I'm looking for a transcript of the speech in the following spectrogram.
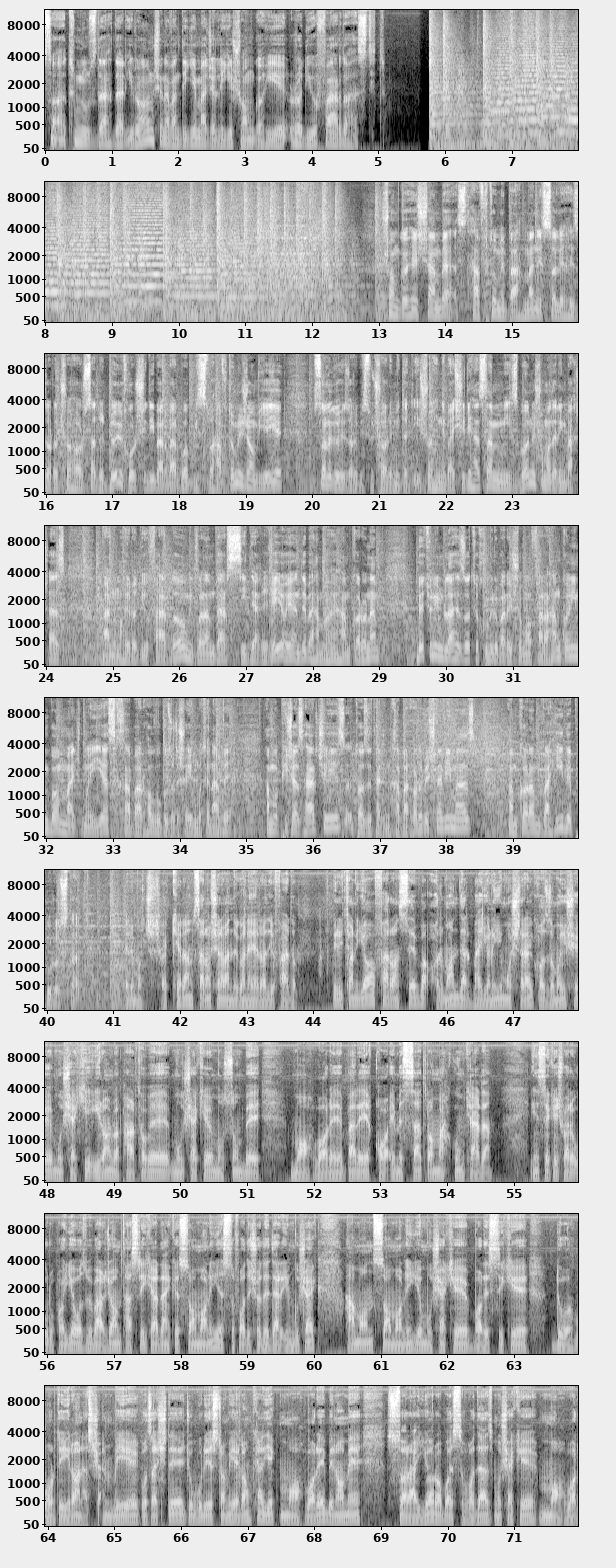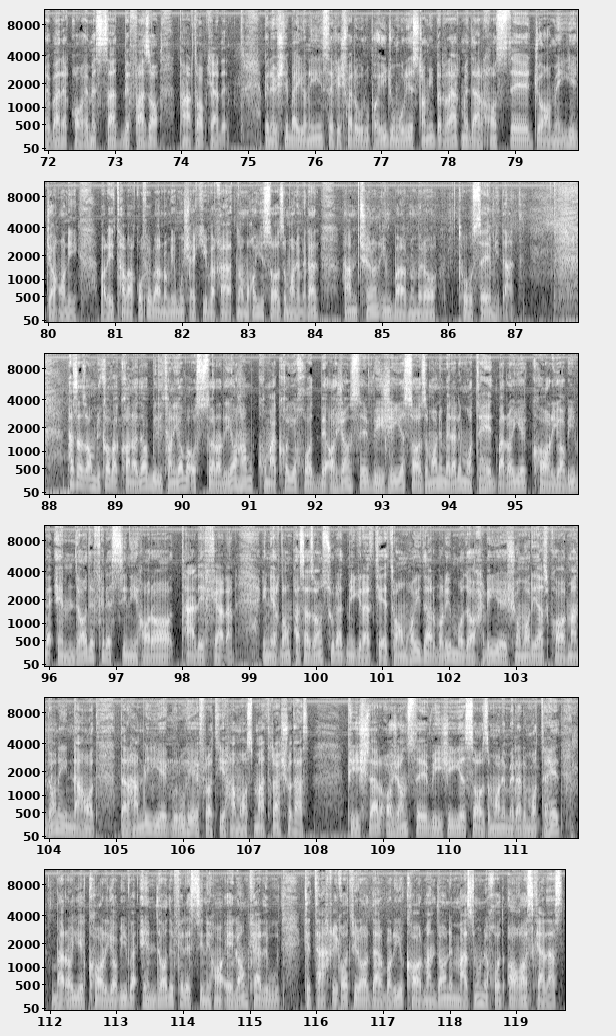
ساعت 19 در ایران شنونده مجله شامگاهی رادیو فردا هستید. شامگاه شنبه است. هفتم بهمن سال 1402 خورشیدی برابر با 27 ژانویه سال 2024 میلادی. شاهین بشیری هستم. میزبان شما در این بخش از برنامه های رادیو فردا. امیدوارم در سی دقیقه آینده به همراه همکارانم بتونیم لحظات خوبی رو برای شما فراهم کنیم با مجموعی از خبرها و گزارش های متنوع. اما پیش از هر چیز تازه ترین خبرها رو بشنویم از همکارم وحید پوراستاد. خیلی متشکرم. سلام شنوندگان رادیو فردا. بریتانیا، فرانسه و آلمان در بیانیه مشترک آزمایش موشکی ایران و پرتاب موشک موسوم به ماهواره بر قائم صد را محکوم کردند. این سه کشور اروپایی عضو برجام تصریح کردند که سامانه استفاده شده در این موشک همان سامانه موشک بالستیک دوربرد ایران است. شنبه گذشته جمهوری اسلامی اعلام کرد یک ماهواره به نام سریا را با استفاده از موشک ماهواره بر قائم صد به فضا پرتاب کرده. به نوشته بیانیه این سه کشور اروپایی جمهوری اسلامی به رغم درخواست جامعه جهانی برای توقف برنامه موشکی و قطعنامه های سازمان ملل همچنان این برنامه را توسعه می‌دهد پس از آمریکا و کانادا، بریتانیا و استرالیا هم کمک های خود به آژانس ویژه سازمان ملل متحد برای کاریابی و امداد فلسطینی ها را تعلیق کردند. این اقدام پس از آن صورت می گیرد که اتهامهایی درباره مداخله شماری از کارمندان این نهاد در حمله گروه افراطی حماس مطرح شده است. پیشتر آژانس ویژه سازمان ملل متحد برای کاریابی و امداد فلسطینی ها اعلام کرده بود که تحقیقاتی را درباره کارمندان مزنون خود آغاز کرده است.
